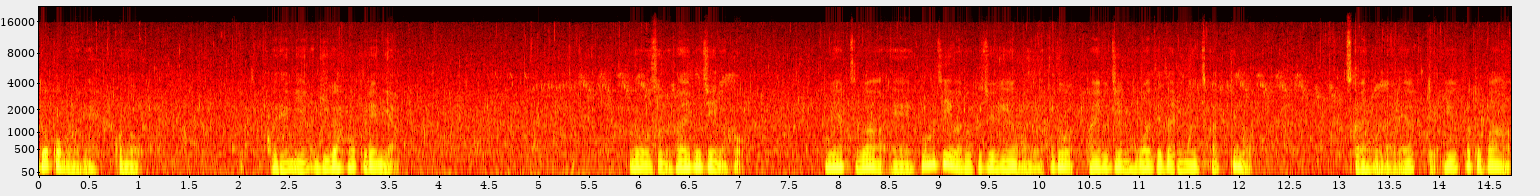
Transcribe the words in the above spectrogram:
ドコモのね、このプレミア、ギガホプレミアのその 5G の方のやつは、えー、4G は60ギガまでだけど、5G の方はデザリング使っても使い放題だよっていうことは、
